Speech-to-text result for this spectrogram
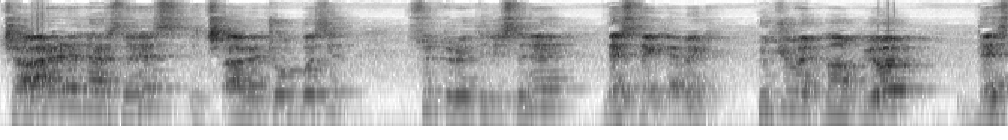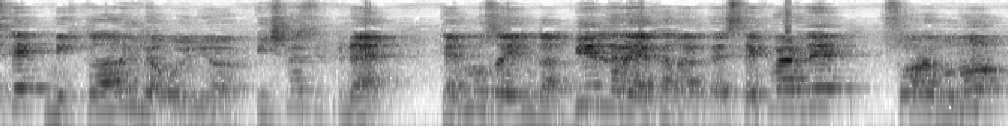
Çare ne derseniz e, çare çok basit. Süt üreticisini desteklemek. Hükümet ne yapıyor? Destek miktarıyla oynuyor. İçme sütüne Temmuz ayında 1 liraya kadar destek verdi. Sonra bunu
